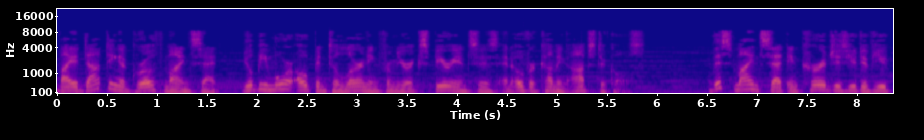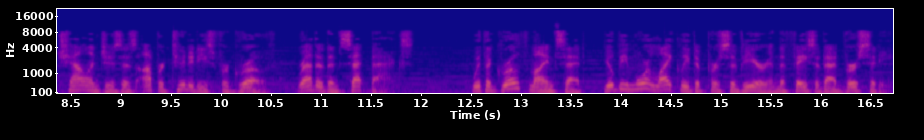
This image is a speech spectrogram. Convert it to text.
By adopting a growth mindset, you'll be more open to learning from your experiences and overcoming obstacles. This mindset encourages you to view challenges as opportunities for growth, rather than setbacks. With a growth mindset, you'll be more likely to persevere in the face of adversity.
